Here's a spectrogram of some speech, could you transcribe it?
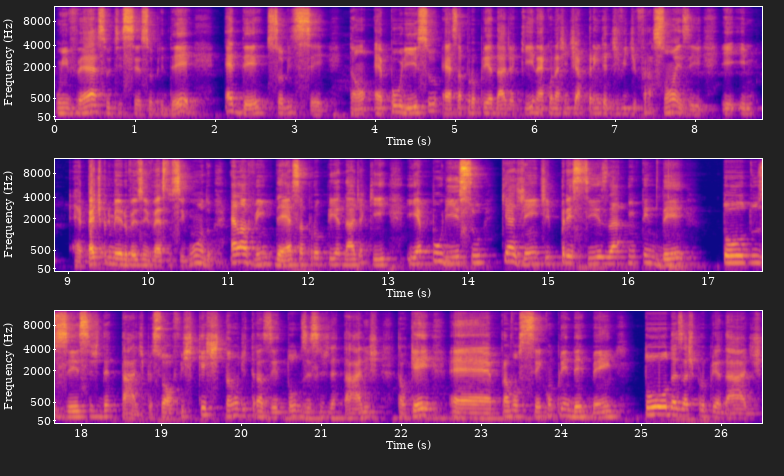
O inverso de C sobre D é D sobre C. Então, é por isso essa propriedade aqui, né? quando a gente aprende a dividir frações e, e, e repete primeiro vezes o inverso do segundo, ela vem dessa propriedade aqui. E é por isso que a gente precisa entender todos esses detalhes. Pessoal, fiz questão de trazer todos esses detalhes, tá ok? É, Para você compreender bem todas as propriedades,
